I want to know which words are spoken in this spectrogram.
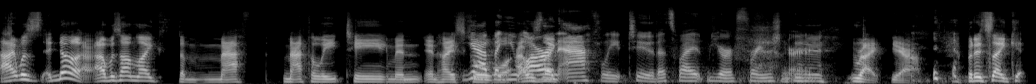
I was no, I was on like the math mathlete team in in high school. Yeah, but you I are like, an athlete too. That's why you're a fringe nerd. eh, right? Yeah, but it's like,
